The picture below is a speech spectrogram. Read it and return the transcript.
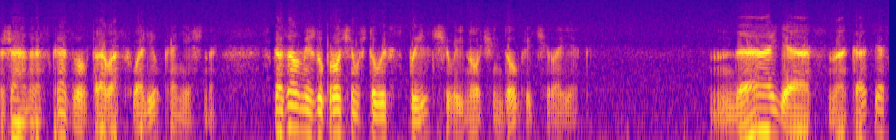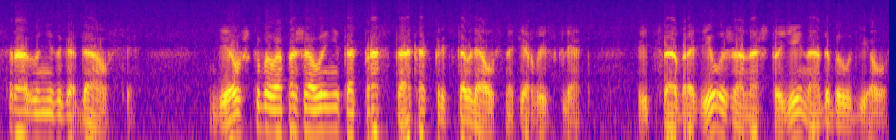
Жан рассказывал про вас, хвалил, конечно. Сказал, между прочим, что вы вспыльчивый, но очень добрый человек». «Да, ясно, как я сразу не догадался». Девушка была, пожалуй, не так проста, как представлялась на первый взгляд. Ведь сообразила же она, что ей надо было делать.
